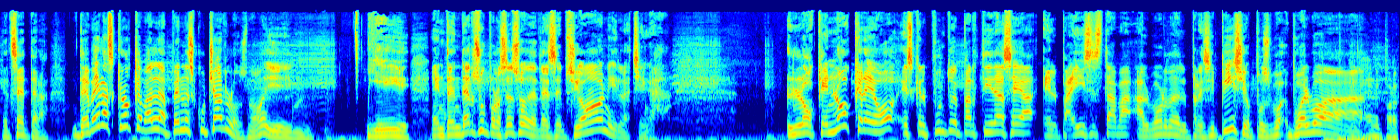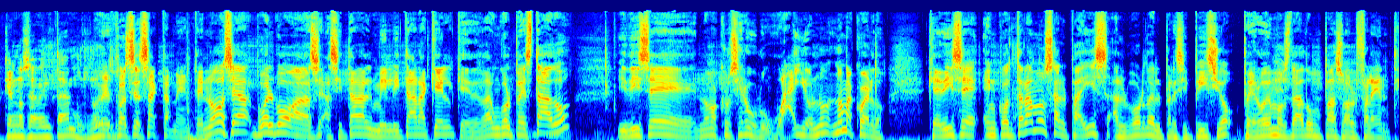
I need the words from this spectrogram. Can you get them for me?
etcétera. De veras creo que vale la pena escucharlos, ¿no? Y, y entender su proceso de decepción y la chingada. Lo que no creo es que el punto de partida sea el país estaba al borde del precipicio. Pues vu- vuelvo a, Bueno, ¿Por qué nos aventamos, no? pues, pues exactamente, ¿no? O sea, vuelvo a, a citar al militar aquel que da un golpe de Estado y dice, no me acuerdo si era uruguayo, no, no me acuerdo, que dice, encontramos al país al borde del precipicio, pero hemos dado un paso al frente.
